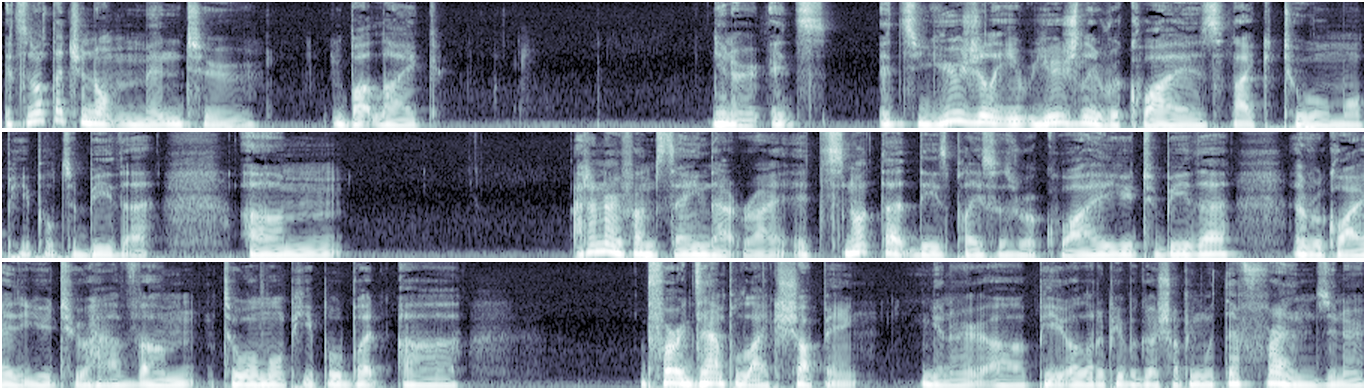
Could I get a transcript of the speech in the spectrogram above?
it's not that you're not meant to, but like, you know, it's it's usually it usually requires like two or more people to be there. Um, I don't know if I'm saying that right. It's not that these places require you to be there, it require you to have um, two or more people, but uh, for example, like shopping, you know, uh, a lot of people go shopping with their friends, you know,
